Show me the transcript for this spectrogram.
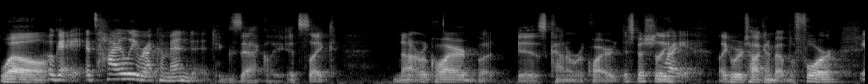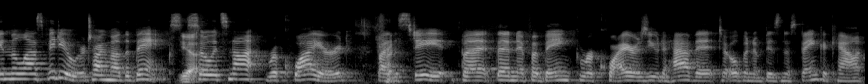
Well, okay, it's highly recommended. Exactly. It's like not required, but is kind of required, especially Right. like we were talking about before. In the last video, we were talking about the banks. Yeah. So it's not required by the state, but then if a bank requires you to have it to open a business bank account,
